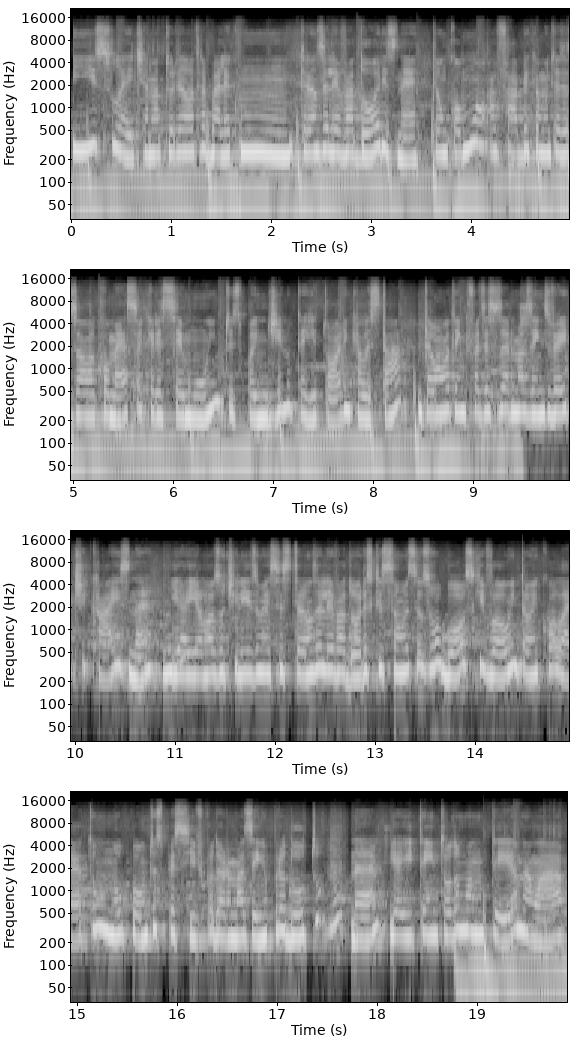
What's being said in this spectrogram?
E isso, Leite, a Natura ela trabalha com transelevadores, né? Então, como a fábrica muitas vezes ela começa a crescer muito, expandir no território em que ela está, então ela tem que fazer esses armazéns verticais, né? Uhum. E aí elas utilizam esses transelevadores que são esses robôs que vão então e coletam no ponto específico do armazém o produto, uhum. né? E aí tem toda uma antena lá,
